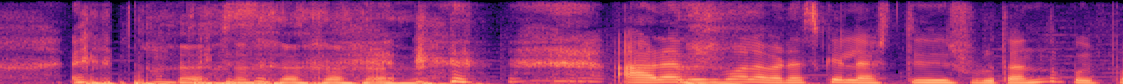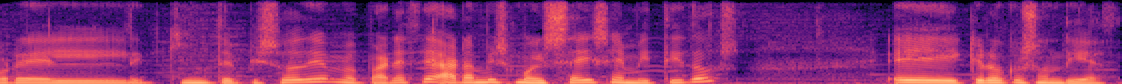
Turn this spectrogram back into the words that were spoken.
Entonces, ahora mismo la verdad es que la estoy disfrutando, voy por el quinto episodio, me parece. Ahora mismo hay seis emitidos, eh, creo que son diez.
